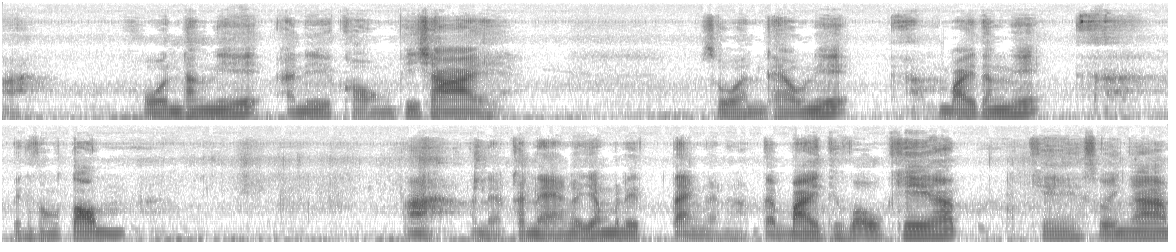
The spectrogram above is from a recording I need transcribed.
อะโคนทางนี้อันนี้ของพี่ชาย ส่วนแถวนี้ใบทางนี้เป็นของต้อมอะอันเนี้ยแขนงก็ยังไม่ได้แต่งกันนะครับ แต่ใบถือว่าโอเคครับโอเคสวยงาม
